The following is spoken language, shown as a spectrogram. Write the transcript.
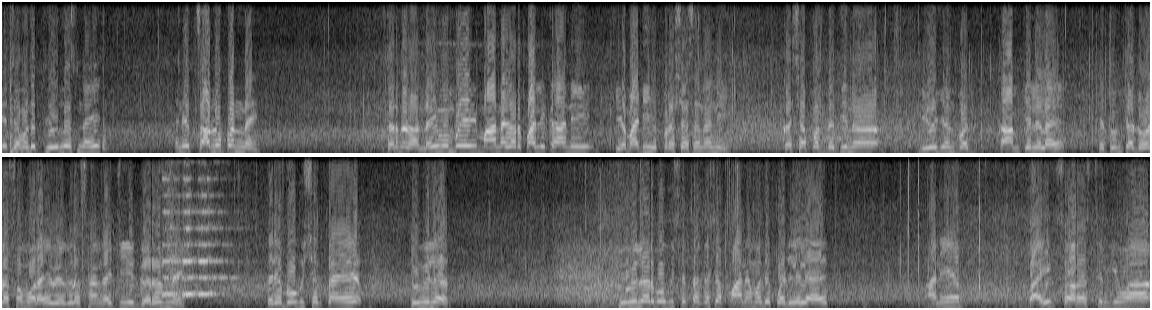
याच्यामध्ये फ्यूलच नाही. आणि हे चालू पण नाही. तर नवी मुंबई महानगरपालिका आणि एम आय डी प्रशासनाने कशा पद्धतीनं नियोजन पद काम केलेलं आहे हे तुमच्या डोळ्यासमोर आहे वेगळं सांगायची गरज नाही. तर हे बघू शकता हे टू व्हीलर टू व्हीलर बघू शकता कशा पाण्यामध्ये पडलेल्या आहेत. आणि बाईक स्वार असतील किंवा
